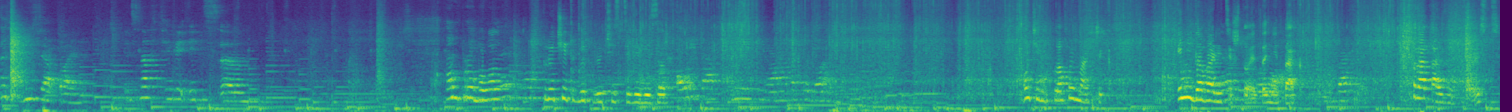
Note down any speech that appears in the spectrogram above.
This reset button. It's not TV, it's... эм, Он пробовал включить, выключить телевизор. Очень плохой мальчик. И не говорите, что это не так. Проказник, то есть.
